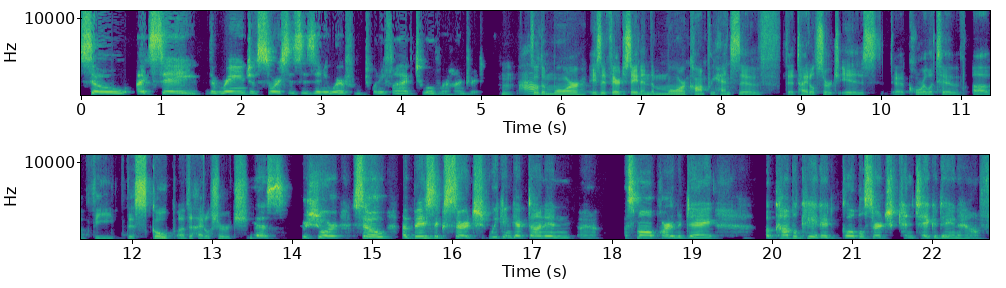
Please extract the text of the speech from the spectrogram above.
So I'd say the range of sources is anywhere from 25 to over 100. Hmm. Wow. So the more, is it fair to say then, the more comprehensive the title search is, a correlative of the the scope of the title search? Yes, for sure. So a basic search we can get done in uh, a small part of a day. A complicated global search can take a day and a half,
